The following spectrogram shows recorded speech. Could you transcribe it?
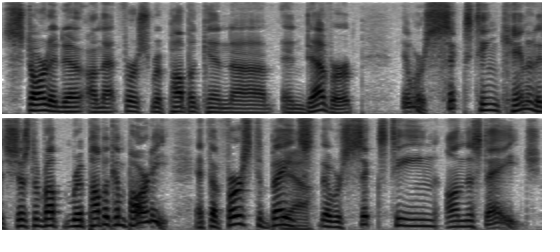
started uh, on that first Republican uh, endeavor. There were 16 candidates, just the Republican Party. At the first debates, Yeah. there were 16 on the stage,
